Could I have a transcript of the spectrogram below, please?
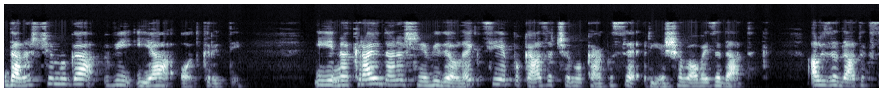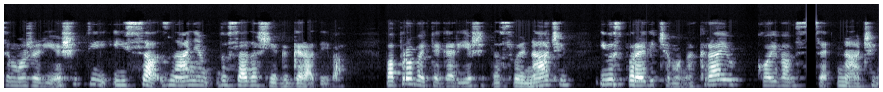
Danas ćemo ga vi i ja otkriti. I na kraju današnje video lekcije pokazat ćemo kako se rješava ovaj zadatak. Ali zadatak se može riješiti i sa znanjem dosadašnjeg gradiva. Pa probajte ga riješiti na svoj način i usporedit ćemo na kraju koji vam se način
